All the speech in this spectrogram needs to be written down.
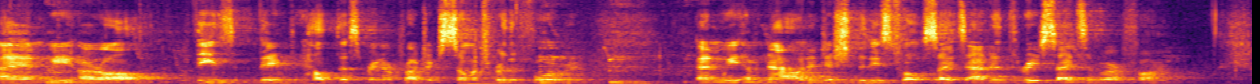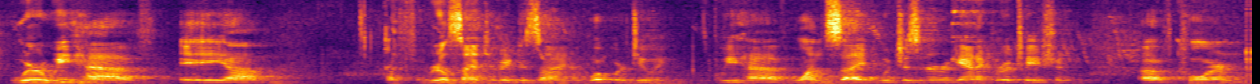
And we are all, these, they've helped us bring our project so much further forward. And we have now, in addition to these 12 sites, added three sites of our farm where we have a, um, a real scientific design of what we're doing. We have one site, which is an organic rotation of corn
